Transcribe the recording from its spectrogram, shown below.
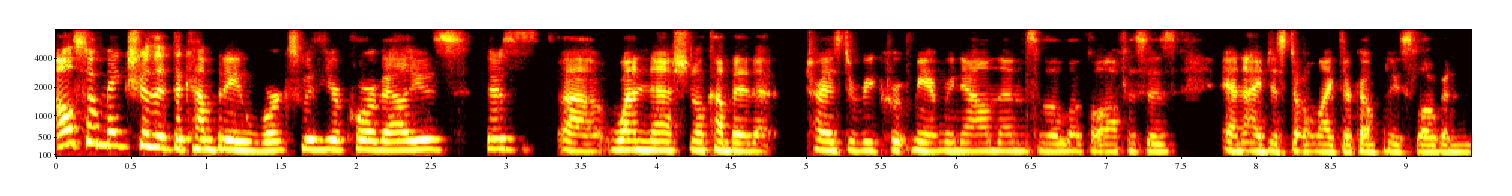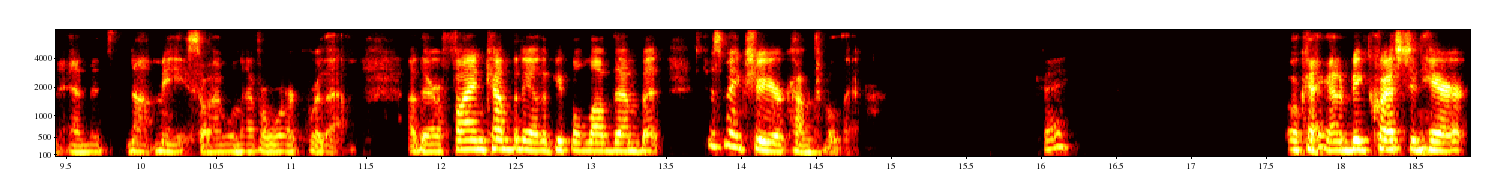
also make sure that the company works with your core values. There's uh, one national company that tries to recruit me every now and then, some of the local offices, and I just don't like their company slogan and it's not me, so I will never work with them. Uh, They're a fine company, other people love them, but just make sure you're comfortable there. Okay. Okay, I got a big question here.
